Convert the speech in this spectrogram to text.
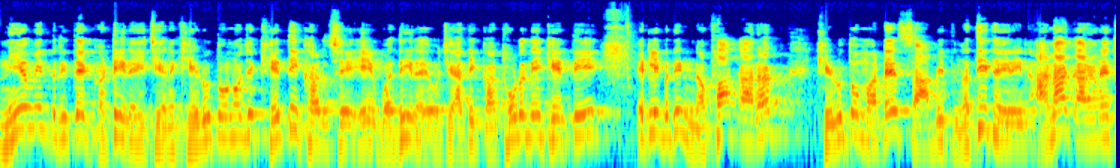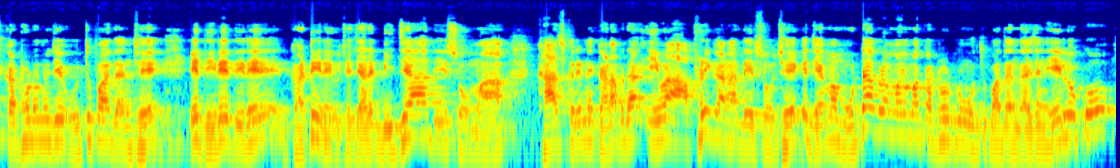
નિયમિત રીતે ઘટી રહી છે અને ખેડૂતોનો જે ખેતી ખર્ચ છે એ વધી રહ્યો છે. આથી કઠોળની ખેતી એટલી બધી નફાકારક ખેડૂતો માટે સાબિત નથી થઈ રહી. આના કારણે જ કઠોળનું જે ઉત્પાદન છે એ ધીરે ધીરે ઘટી રહ્યું છે. જ્યારે બીજા દેશોમાં ખાસ કરીને ઘણા બધા એવા આફ્રિકાના દેશો છે કે જેમાં મોટા પ્રમાણમાં કઠોળનું ઉત્પાદન થાય છે અને એ લોકો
